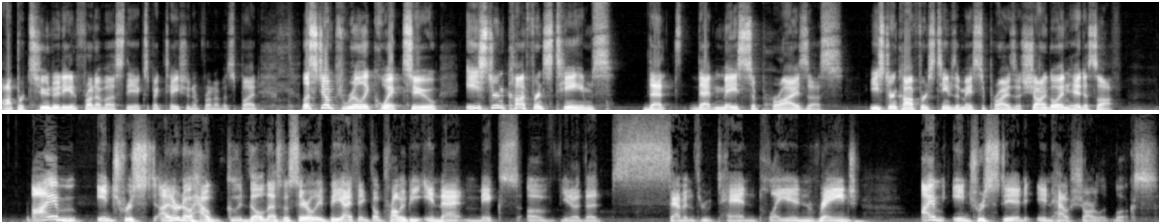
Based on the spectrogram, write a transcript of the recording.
opportunity in front of us, the expectation in front of us. But let's jump really quick to Eastern Conference teams that that may surprise us. Eastern Conference teams that may surprise us. Sean, go ahead and hit us off. I am interested. I don't know how good they'll necessarily be. I think they'll probably be in that mix of you know the seven through ten play-in range. I'm interested in how Charlotte looks.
